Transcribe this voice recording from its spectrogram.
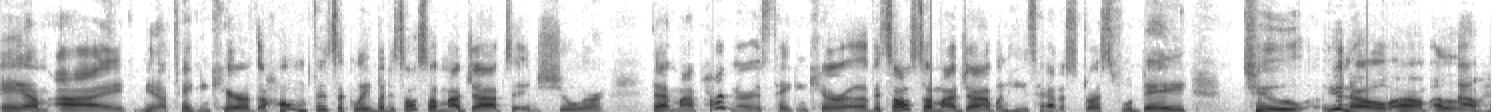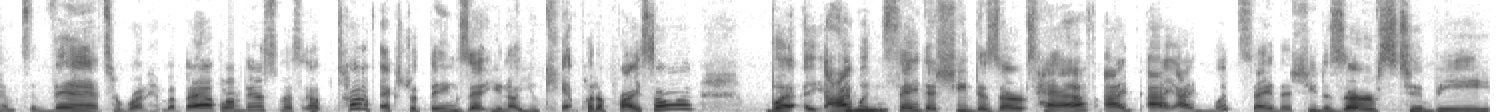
am I, you know, taking care of the home physically, but it's also my job to ensure that my partner is taken care of. It's also my job when he's had a stressful day to, you know, um, allow him to vent, to run him a bathroom. There's, there's a ton of extra things that, you know, you can't put a price on. But I mm-hmm. wouldn't say that she deserves half. I, I, I would say that she deserves to be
